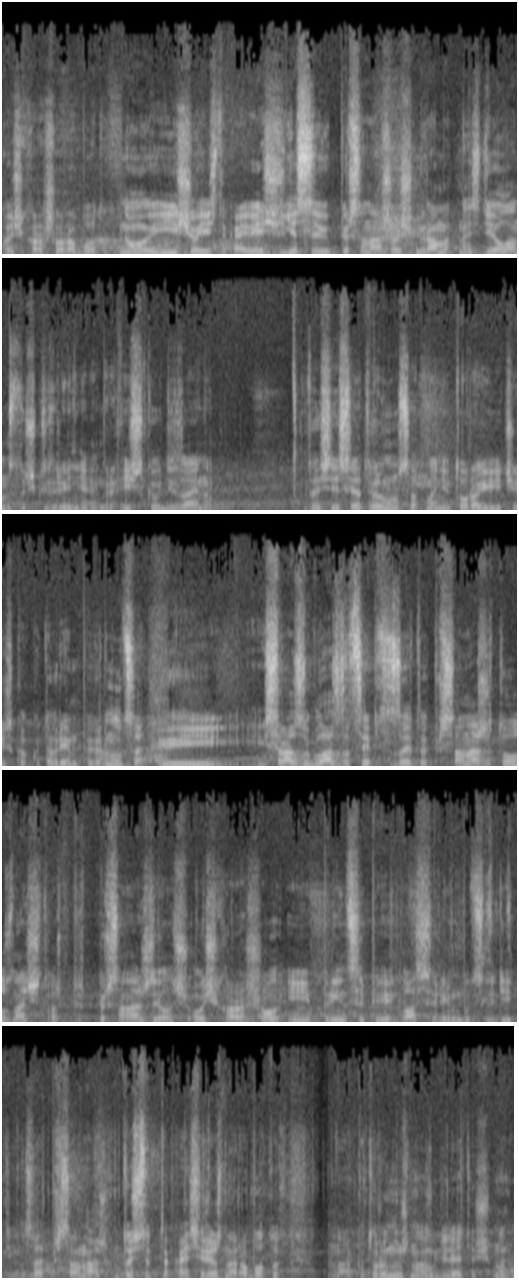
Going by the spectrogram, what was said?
очень хорошо работать. Но и еще есть такая вещь, если персонаж очень грамотно сделан с точки зрения графического дизайна, то есть, если отвернуться от монитора и через какое-то время повернуться, и, и сразу глаз зацепится за этого персонажа, то значит ваш персонаж сделан очень, очень хорошо, и в принципе глаз все время будет следить за персонажем. Ну, то есть это такая серьезная работа, на которую нужно уделять очень много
